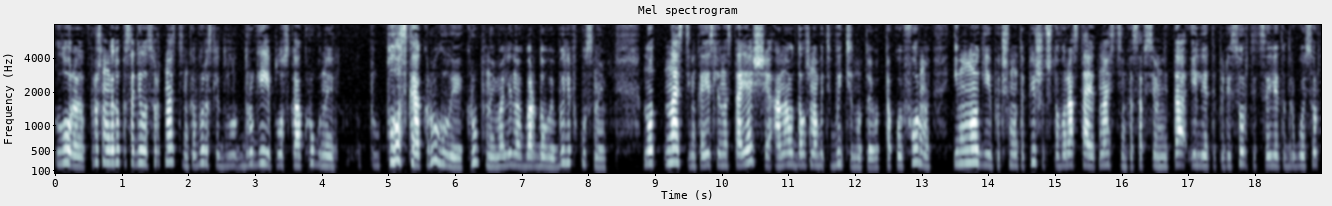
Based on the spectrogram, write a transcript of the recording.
Лора, в прошлом году посадила сорт Настенька, выросли другие плоскоокруглые, плоскоокруглые, крупные, малиново-бордовые, были вкусные. Но вот Настенька, если настоящая, она вот должна быть вытянутой вот такой формы. И многие почему-то пишут, что вырастает Настенька совсем не та, или это пересортится, или это другой сорт.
